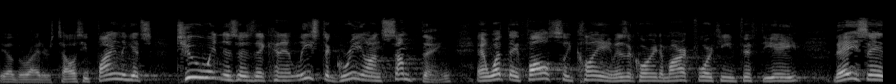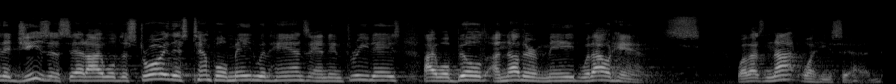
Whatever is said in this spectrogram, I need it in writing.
the other writers tell us. He finally gets two witnesses that can at least agree on something. And what they falsely claim is, according to Mark 14 58, they say that Jesus said, I will destroy this temple made with hands, and in three days I will build another made without hands. Well, that's not what he said.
